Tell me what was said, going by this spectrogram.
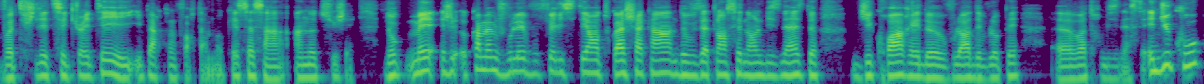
votre filet de sécurité est hyper confortable. Ok, ça, c'est un, autre sujet. Donc, mais quand même, je voulais vous féliciter en tout cas chacun de vous être lancé dans le business, d'y croire et de vouloir développer votre business. Et du coup,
